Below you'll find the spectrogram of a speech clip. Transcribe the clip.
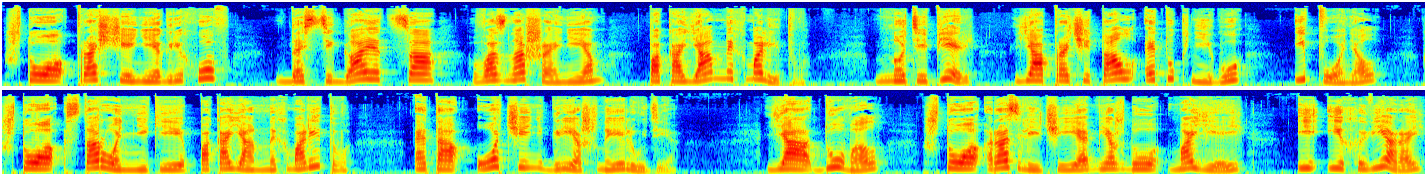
что прощение грехов достигается возношением покаянных молитв. Но теперь я прочитал эту книгу и понял, что сторонники покаянных молитв – это очень грешные люди. Я думал, что различие между моей и их верой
